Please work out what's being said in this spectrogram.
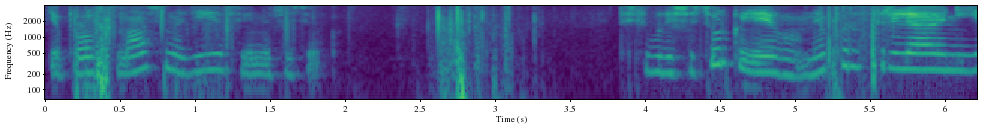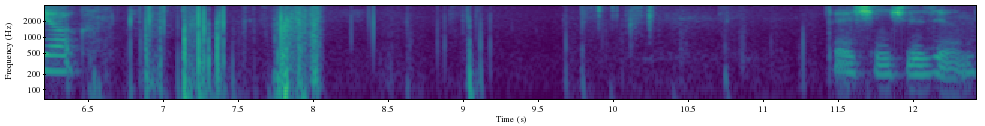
Я просто на все надеюсь, що він не шестерка. Якщо буде шестерка, я його не перестріляю ніяк. Та я ще нічого не зробимо.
